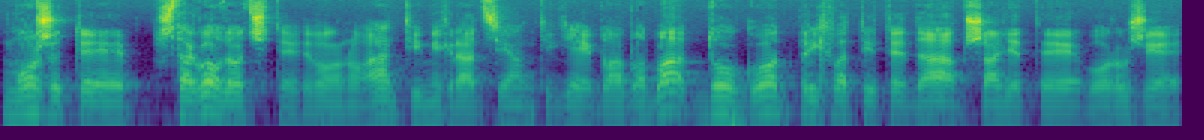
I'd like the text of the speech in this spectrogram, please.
možete šta god hoćete, ono, anti-imigracija, anti-gej, bla, bla, bla, do god prihvatite da šaljete oružje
